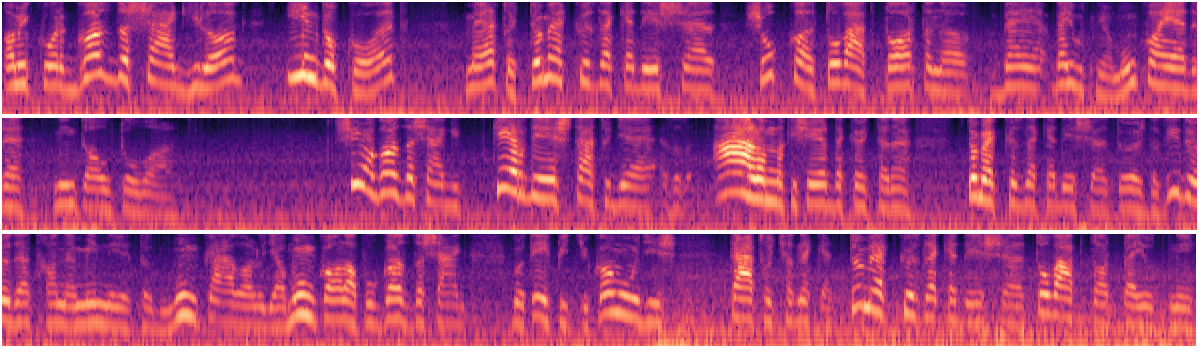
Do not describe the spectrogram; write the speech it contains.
amikor gazdaságilag indokolt, mert hogy tömegközlekedéssel sokkal tovább tartana be, bejutni a munkahelyedre, mint autóval. Sima gazdasági kérdés, tehát ugye ez az államnak is érdeke, hogy te ne tömegközlekedéssel töltsd az idődet, hanem minél több munkával, ugye a munka alapú gazdaságot építjük amúgy is, tehát hogyha neked tömegközlekedéssel tovább tart bejutni,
